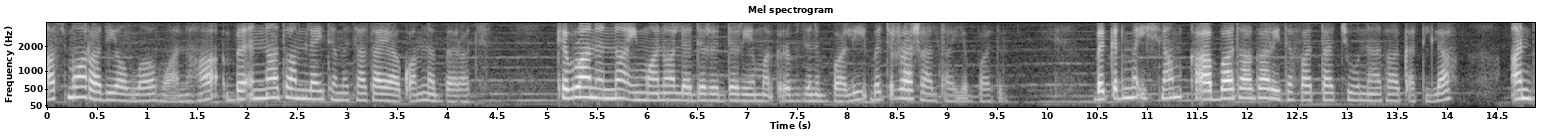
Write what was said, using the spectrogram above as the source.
አስማ ረዲየላሁ አንሃ በእናቷም ላይ ተመሳሳይ አቋም ነበራት። ክብሯንና ኢማኗን ለድርድር የማቅረብ ዝንባሌ በጭራሽ አልታየባትም። በቅድመ ኢስላም ከአባቷ ጋር የተፋታችው እናቷ ቀቲላ አንድ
